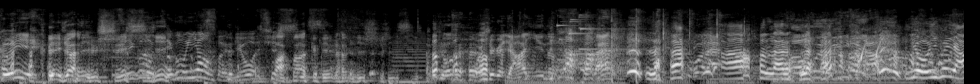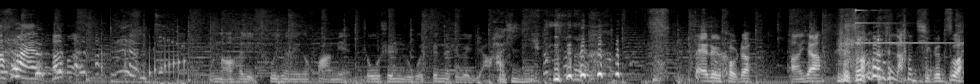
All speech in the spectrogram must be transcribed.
可以可以让你实提供提习。供样本给我去爸妈可以让你实习。我是个牙医呢，来，来啊，来来来，有一颗牙。坏了。我脑海里出现了一个画面：周深如果真的是个牙医，戴着个口罩躺下，然后拿几个钻，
